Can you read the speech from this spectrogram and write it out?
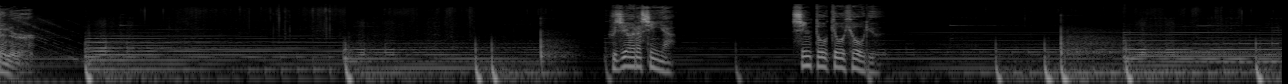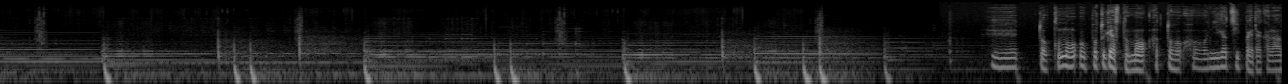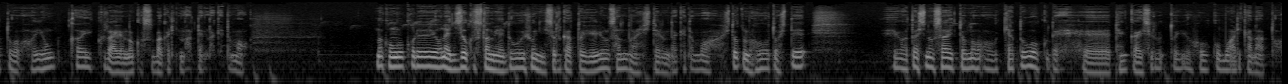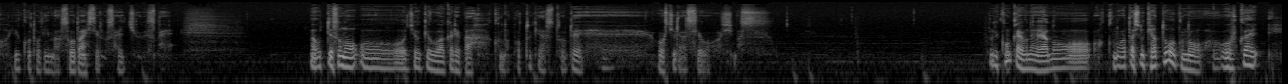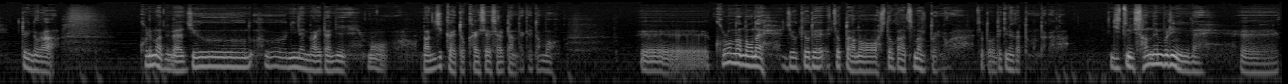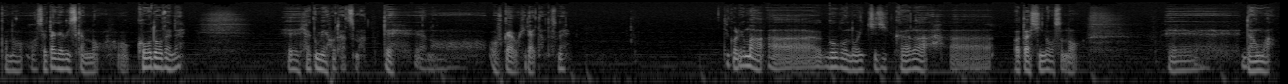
Spinner. 藤原信也新東京漂流このポッドキャストもあと2月いっぱいだからあと4回くらいを残すばかりとなってんだけども、まあ、今後これをね持続するためにどういうふうにするかといういろいろ算段してるんだけども一つの方法として私のサイトのキャットウォークで、え展開するという方向もありかなということで今相談している最中ですね。まあ、追ってそのお状況が分かればこのポッドキャストで、えお知らせをします。それで今回はねあのこの私のキャットウォークのオフ会というのがこれまでね12年の間にもう何十回と開催されたんだけども、えーコロナのね状況でちょっとあの人が集まるというのがちょっとできなかったもんだから実に3年ぶりにね、えーこの世田谷美術館の講堂でね、えー100名ほど集まってあのオフ会を開いたんですね。でこれがまああ午後の1時からあ私のその、えー談話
